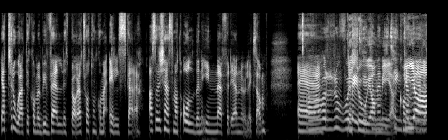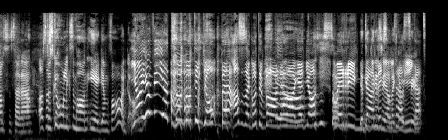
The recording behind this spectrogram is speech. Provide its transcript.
jag tror att det kommer bli väldigt bra. Jag tror att hon kommer älska det. Alltså det känns som att åldern är inne för det nu liksom. Eh, Ja, vad roligt. Det tror jag ändå mer tänka det liksom såhär, Och så- Då ska hon liksom ha en egen vardag. Ja, jag vet! Så gå till jobbet, alltså så här, gå till barnhagen, ja, alltså så- med ryggen. Jag tycker det är så liksom, jävla gulligt.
